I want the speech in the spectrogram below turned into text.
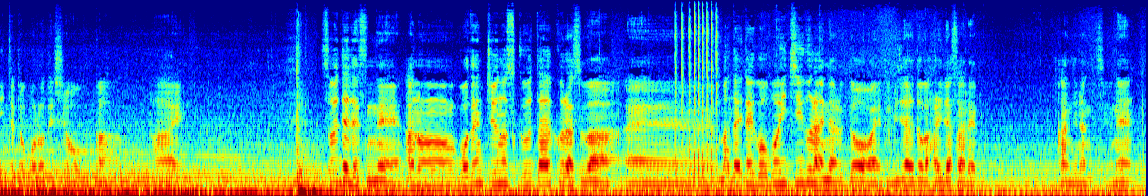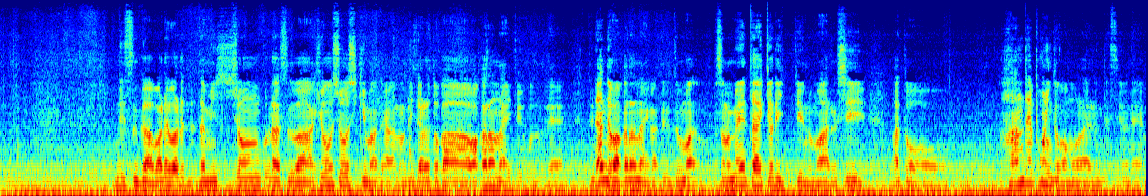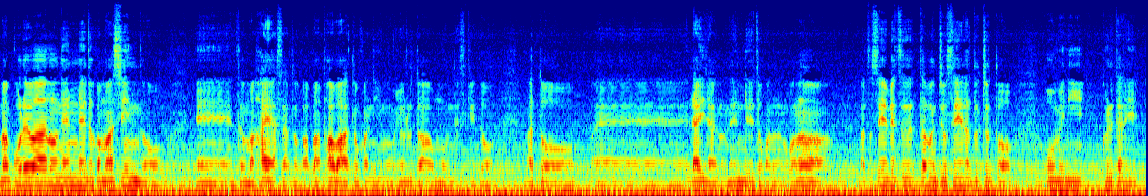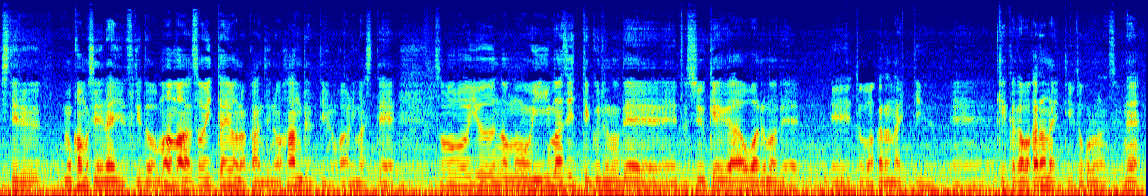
いったところでしょうか。はい。それでですねあのー、午前中のスクータークラスはえー、まあ大体午後1時ぐらいになると,、えーと、ビジュアルトが張り出される感じなんですよね。ですが我々出たミッションクラスは表彰式まであのリザルトがわからないということで。でなんでわからないかというと、ま、そのメーター距離っていうのもあるしあとハンデポイントがもらえるんですよね、まあ、これはあの年齢とかマシンの、えーとまあ、速さとか、まあ、パワーとかにもよるとは思うんですけどあと、えー、ライダーの年齢とかなのかな。あと性別多分女性だとちょっと多めにくれたりしてるのかもしれないですけどまあまあそういったような感じのハンデっていうのがありましてそういうのも言い混じってくるので、えーと、集計が終わるまで、えーと、分からないっていう、結果が分からないっていうところなんですよね、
